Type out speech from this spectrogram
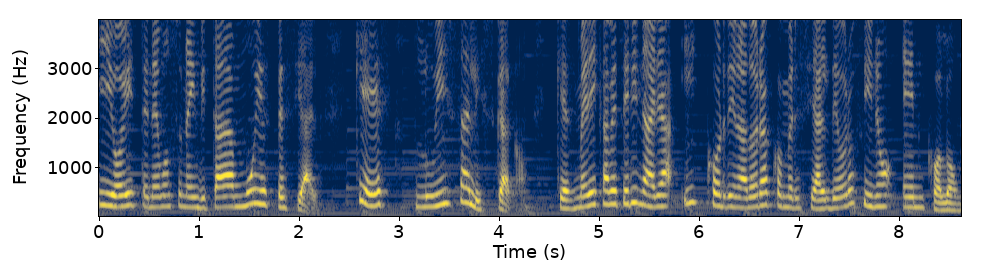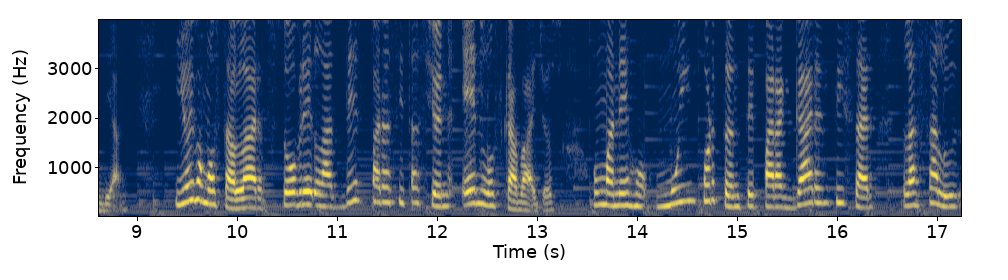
y hoy tenemos una invitada muy especial, que es Luisa Liscano, que es médica veterinaria y coordinadora comercial de Orofino en Colombia. Y hoy vamos a hablar sobre la desparasitación en los caballos, un manejo muy importante para garantizar la salud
